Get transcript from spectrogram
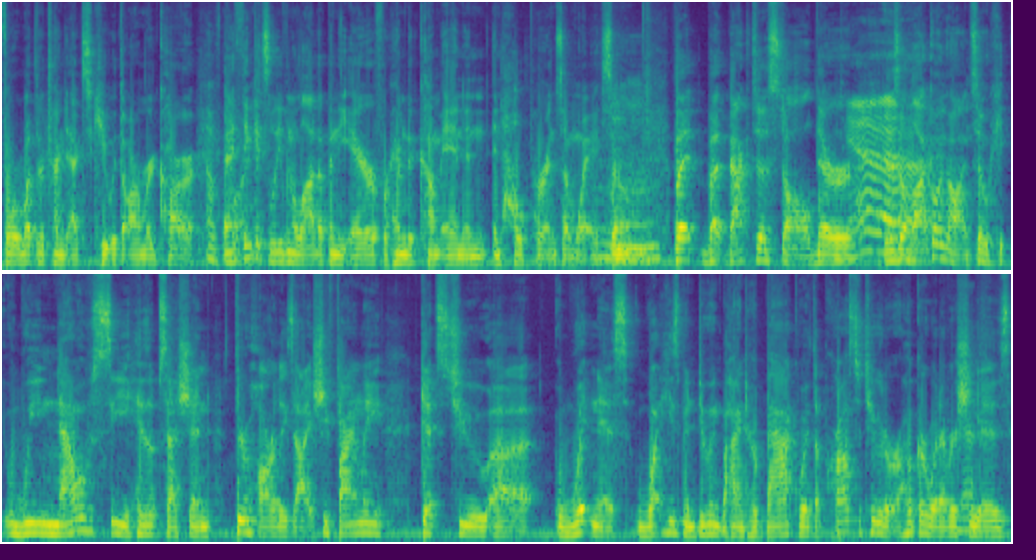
for what they're trying to execute with the armored car. Of and I think it's leaving a lot up in the air for him to come in and, and help her in some way. So, Mm-hmm. but but back to Stahl, there Yeah. there's a lot going on. So he, we now see his obsession through Harlee's eyes. She finally gets to uh, witness what he's been doing behind her back with a prostitute or a hooker, whatever she is.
